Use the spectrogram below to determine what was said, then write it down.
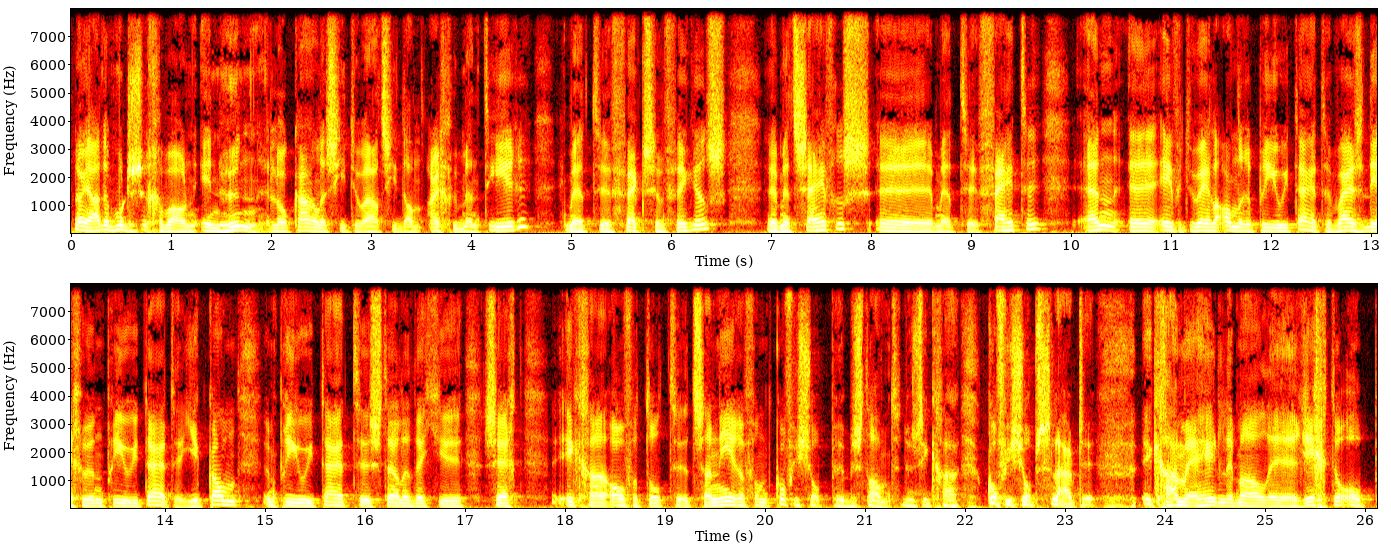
Nou ja, dat moeten ze gewoon in hun lokale situatie dan argumenteren. Met uh, facts en figures, uh, met cijfers, uh, met feiten en uh, eventuele andere prioriteiten. Waar liggen hun prioriteiten? Je kan een prioriteit stellen dat je zegt... ik ga over tot het saneren van het koffieshopbestand. Dus ik ga koffieshops sluiten. Ik ga me helemaal uh, richten op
